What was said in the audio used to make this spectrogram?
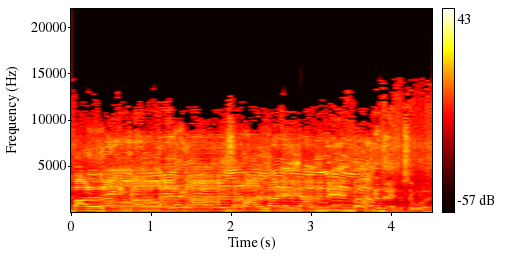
Balla, canta, balla, canta, dentro se volete.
